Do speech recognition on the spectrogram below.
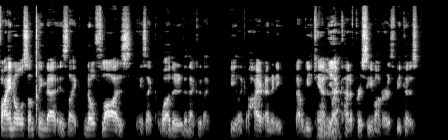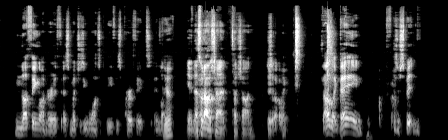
final, something that is like no flaws. And he's like, well, other than that could like be like a higher entity that we can't Yeah. like kind of perceive on Earth because nothing on Earth, as much as you want to believe, is perfect. And like, Yeah. Yeah, that's what I was trying to touch on. So- like, so I was like, dang, Professor spitting.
